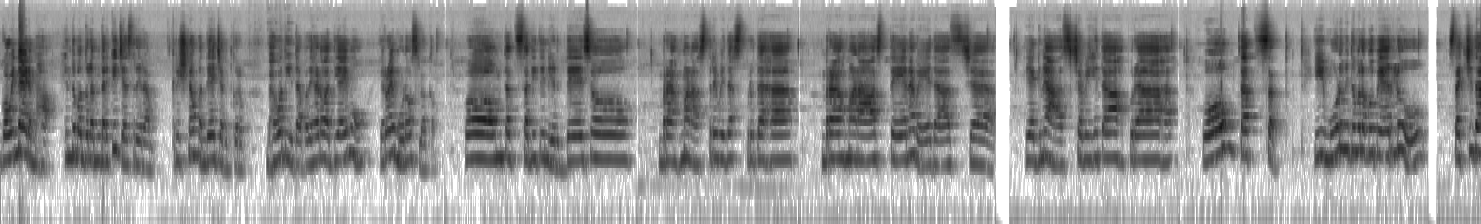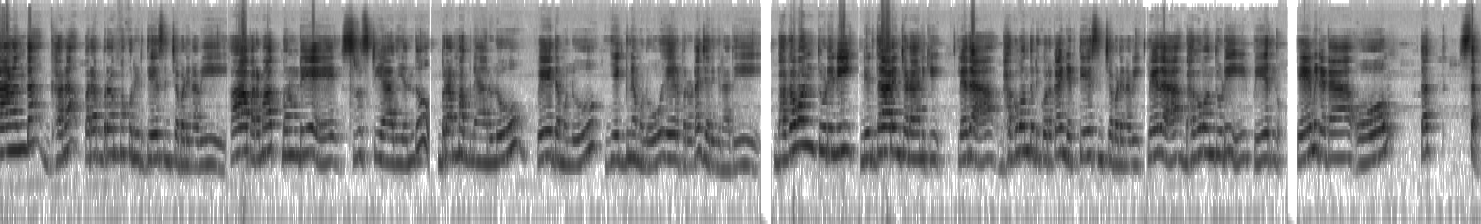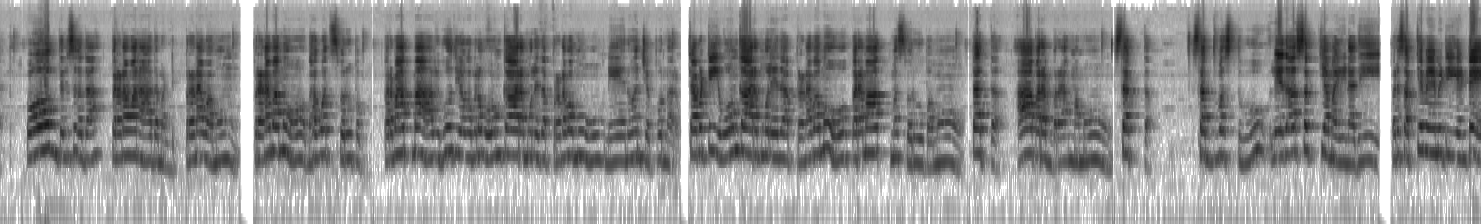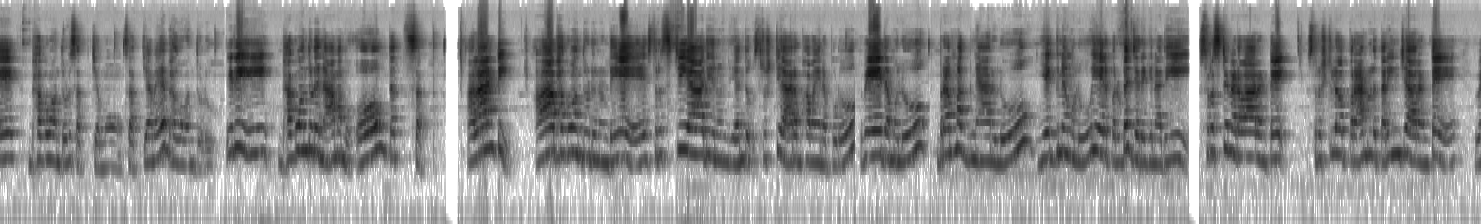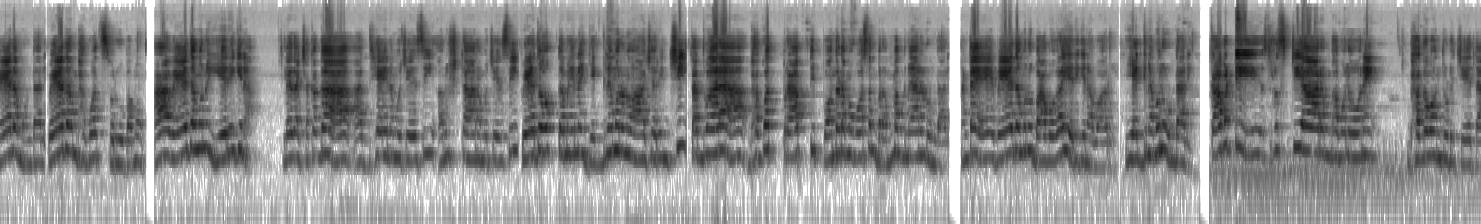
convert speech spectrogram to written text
గోవిందాయుడు మహా హిందూ బంధువులందరికీ జయ శ్రీరామ్. కృష్ణం వందే జగద్గురు. భగవద్గీత పదిహేడవ అధ్యాయము ఇరవై మూడవ శ్లోకం. ఓం తత్సదితి నిర్దేశో బ్రాహ్మణస్త్రివిధ స్మృత బ్రాహ్మణాస్తేన వేదాశ్చ యజ్ఞాశ్చ విహితా పురాహ ఓం తత్సత్ ఈ మూడు విధములకు పేర్లు సచ్చిదానంద ఘన పరబ్రహ్మకు నిర్దేశించబడినవి. ఆ పరమాత్మ నుండే సృష్టి ఆది ఎందు బ్రహ్మజ్ఞానులు వేదములు యజ్ఞములు ఏర్పడుట జరిగినది. భగవంతుడిని నిర్ధారించడానికి లేదా భగవంతుడి కొరకై నిర్దేశించబడినవి లేదా భగవంతుడి పేర్లు ఏమిటట? ఓం తత్ సత్. ఓం తెలుసు కదా ప్రణవనాదం అండి ప్రణవము. ప్రణవము భగవత్ స్వరూపం. పరమాత్మ విభూతి యోగంలో ఓంకారము లేదా ప్రణవము నేను అని చెప్పున్నారు. కాబట్టి ఓంకారము లేదా ప్రణవము పరమాత్మ స్వరూపము. తత్ ఆ పరబ్రహ్మము సత్ సద్వస్తువు లేదా సత్యమైనది. మరి సత్యం ఏమిటి అంటే భగవంతుడు సత్యము. సత్యమే భగవంతుడు. ఇది భగవంతుడి నామము. ఓం తత్ సత్. అలాంటి ఆ భగవంతుడి నుండి సృష్టి ఆది నుండి ఎందు సృష్టి ఆరంభమైనప్పుడు వేదములు బ్రహ్మ జ్ఞానులు యజ్ఞములు ఏర్పడుట జరిగినది. సృష్టి నడవాలంటే సృష్టిలో ప్రాణులు తరించారంటే వేదం ఉండాలి. వేదం భగవత్ స్వరూపము. ఆ వేదమును ఎరిగిన లేదా చక్కగా అధ్యయనము చేసి అనుష్ఠానము చేసి వేదోక్తమైన యజ్ఞములను ఆచరించి తద్వారా భగవత్ ప్రాప్తి పొందడము కోసం బ్రహ్మజ్ఞానులు ఉండాలి. అంటే వేదమును బాగుగా ఎరిగిన వారు యజ్ఞములు ఉండాలి. కాబట్టి సృష్టి ఆరంభములోనే భగవంతుడి చేత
